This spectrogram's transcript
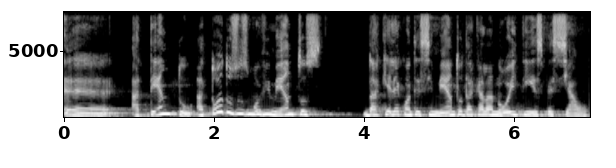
é, atento a todos os movimentos daquele acontecimento, daquela noite em especial.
